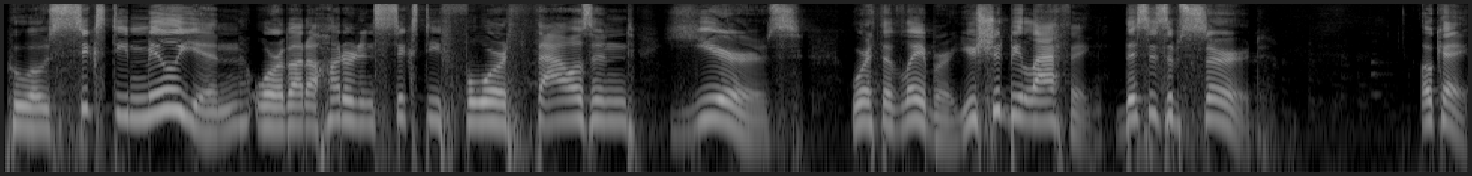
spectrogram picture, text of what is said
who owes 60 million or about 164,000 years worth of labor. You should be laughing. This is absurd. Okay,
